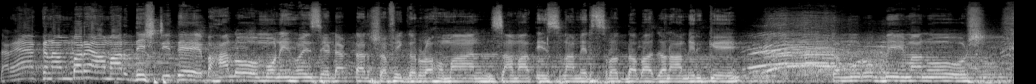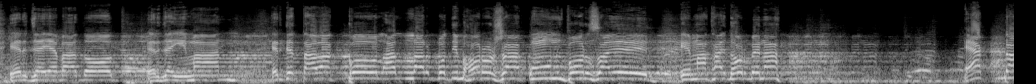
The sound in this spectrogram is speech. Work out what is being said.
তার এক নম্বরে আমার দৃষ্টিতে ভালো মনে হয়েছে ডাক্তার শফিকুর রহমান, জামাত ইসলামের শ্রদ্ধাভাজন আমিরকে। তো মুরব্বী মানুষ, এর যে এবাদত, এর যে ইমান এর যে তাওয়াক্কল, আল্লাহর প্রতি ভরসা কোন পর্যায়ের? এ মাথায় ধরবে না? একটা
